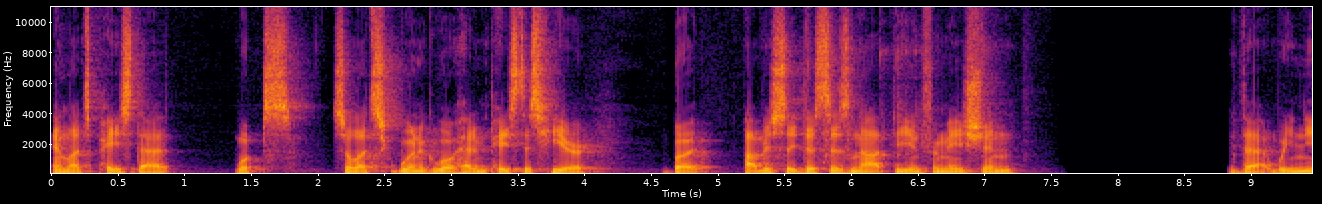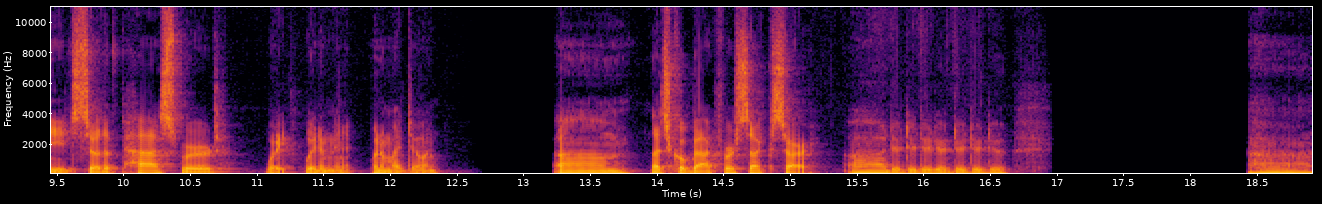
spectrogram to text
and let's paste that. Whoops. So let's, we're going to go ahead and paste this here. But obviously this is not the information that we need. So the password, wait, wait a minute. What am I doing? Um, let's go back for a sec. Sorry. Uh, do, do, do, do, do, do. Uh,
